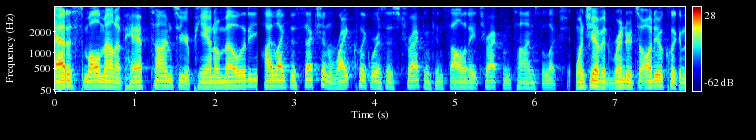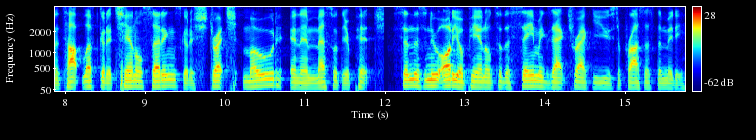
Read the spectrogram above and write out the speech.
Add a small amount of half time to your piano melody. Highlight this section, right click where it says track and consolidate track from time selection. Once you have it rendered to audio, click in the top left, go to channel settings, go to stretch mode, and then mess with your pitch. Send this new audio piano to the same exact track you used to process the MIDI.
